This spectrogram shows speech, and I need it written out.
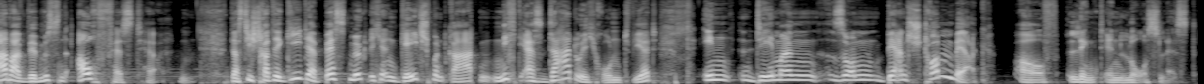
Aber wir müssen auch festhalten, dass die Strategie der bestmöglichen Engagementraten nicht erst dadurch rund wird, indem man so einen Bernd Stromberg auf LinkedIn loslässt.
